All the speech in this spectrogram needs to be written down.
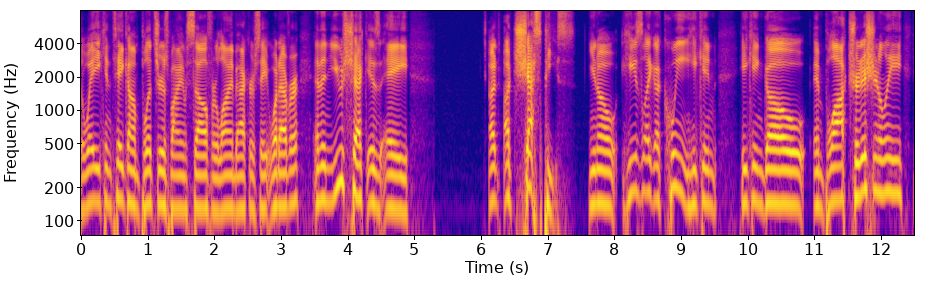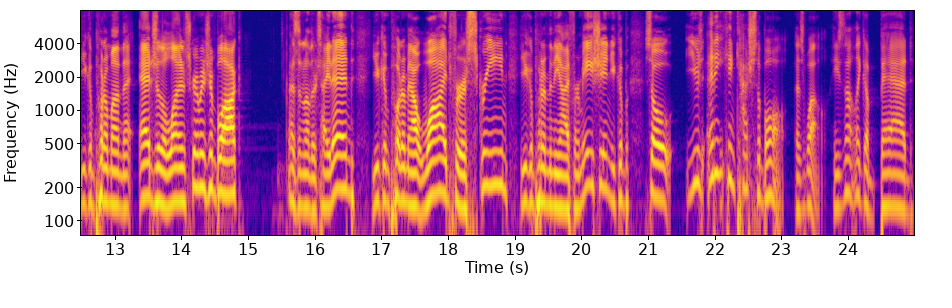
the way he can take on blitzers by himself or linebackers, whatever. And then Juszczyk is a, a a chess piece. You know, he's like a queen. He can he can go and block traditionally. You can put him on the edge of the line of scrimmage and block as another tight end. You can put him out wide for a screen. You can put him in the I formation. You could so use and he can catch the ball as well. He's not like a bad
